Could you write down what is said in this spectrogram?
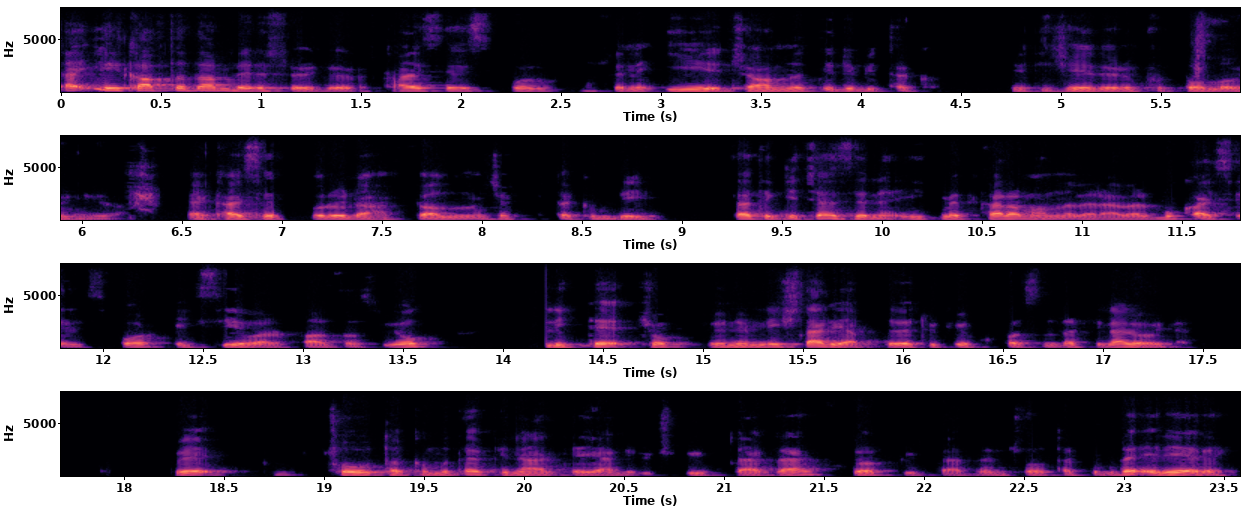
Ya ilk haftadan beri söylüyorum. Kayseri Spor bu sene iyi, canlı, diri bir takım. Neticeye dönük futbolla oynuyor. Yani Kayseri Spor öyle hafife alınacak bir takım değil. Zaten geçen sene Hikmet Karaman'la beraber bu Kayseri Spor eksiği var fazlası yok. Ligde çok önemli işler yaptı ve Türkiye Kupası'nda final oynadı. Ve çoğu takımı da finalde yani üç büyüklerden, dört büyüklerden çoğu takımı da eleyerek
